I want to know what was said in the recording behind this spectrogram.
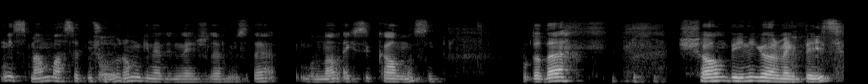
İsmen bahsetmiş Evet. olurum. Yine dinleyicilerimiz de bundan eksik kalmasın. Burada da Sean Bean'i görmekteyiz.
